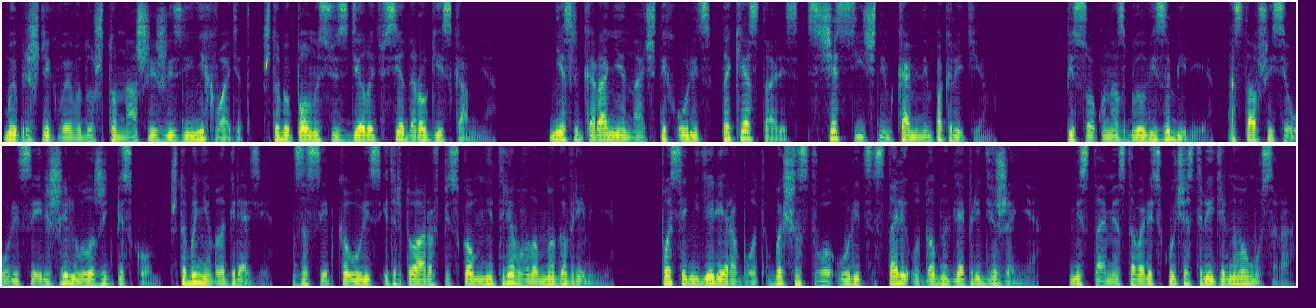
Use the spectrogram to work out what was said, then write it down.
мы пришли к выводу, что нашей жизни не хватит, чтобы полностью сделать все дороги из камня. Несколько ранее начатых улиц так и остались с частичным каменным покрытием, Песок у нас был в изобилии. Оставшиеся улицы решили уложить песком, чтобы не было грязи. Засыпка улиц и тротуаров песком не требовала много времени. После недели работ большинство улиц стали удобны для передвижения. Местами оставались куча строительного мусора,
